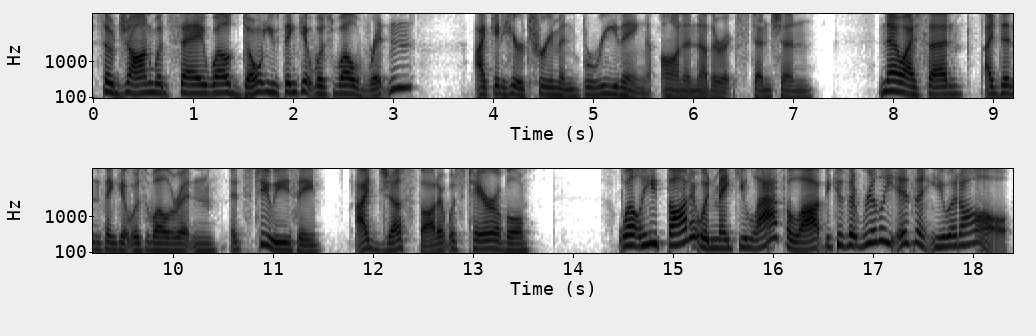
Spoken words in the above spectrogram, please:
So John would say, Well, don't you think it was well written? I could hear Truman breathing on another extension. No, I said. I didn't think it was well written. It's too easy. I just thought it was terrible. Well, he thought it would make you laugh a lot because it really isn't you at all.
